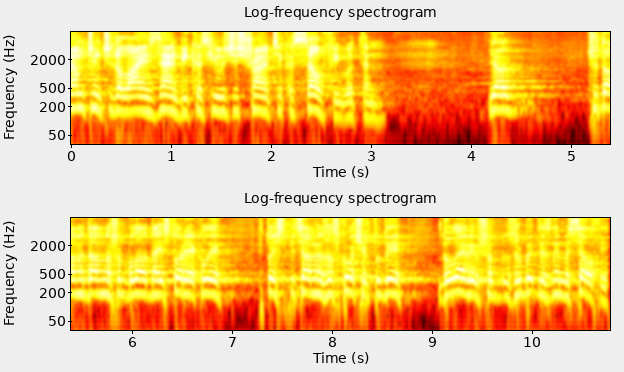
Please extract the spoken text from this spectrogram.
jumped into the lion's den because he was just trying to take a selfie with them. Я читав недавно, що була одна історія, коли хтось спеціально заскочив туди до левів, щоб зробити з ними селфі.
